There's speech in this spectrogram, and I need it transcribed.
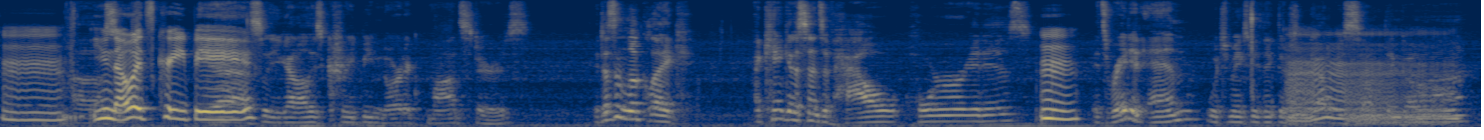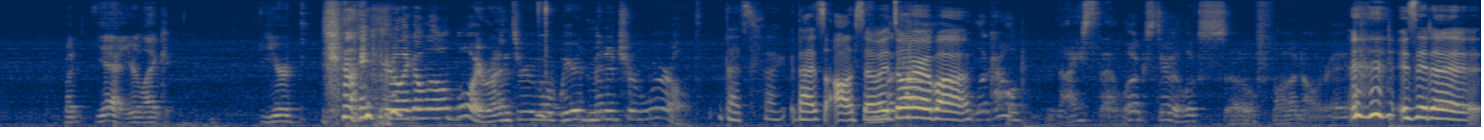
Mm, Uh, you so- know it's creepy. Yeah, so you got all these creepy Nordic monsters. It doesn't look like. I can't get a sense of how horror it is. Mm. It's rated M, which makes me think there's gotta be something going on. But yeah, you're like. You're like you're like a little boy running through a weird miniature world. That's. That's also look adorable. How, look how nice that looks too. It looks so fun already. Is it a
